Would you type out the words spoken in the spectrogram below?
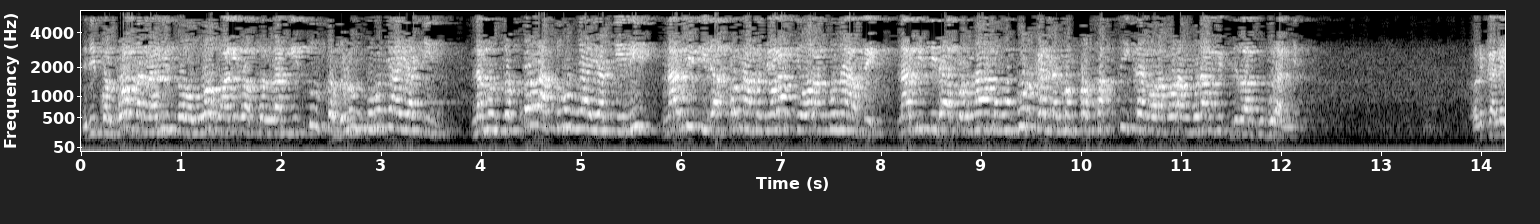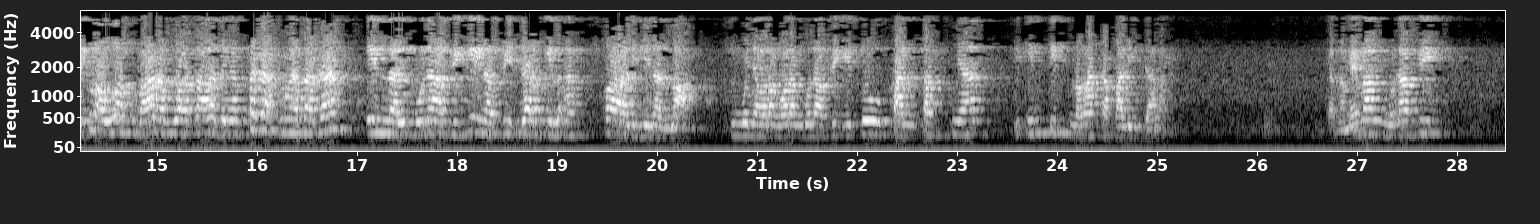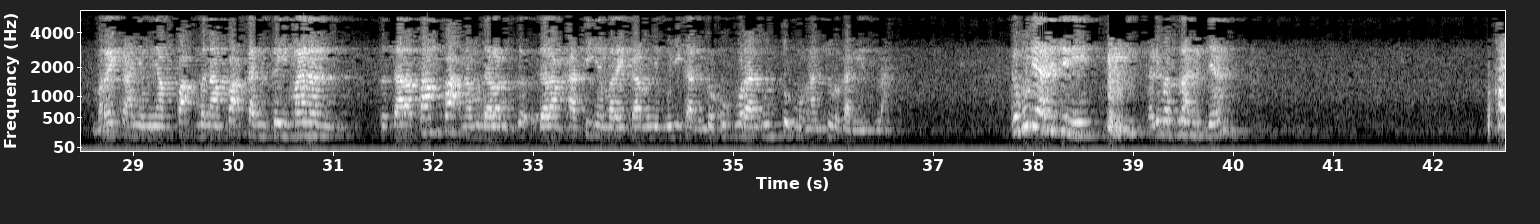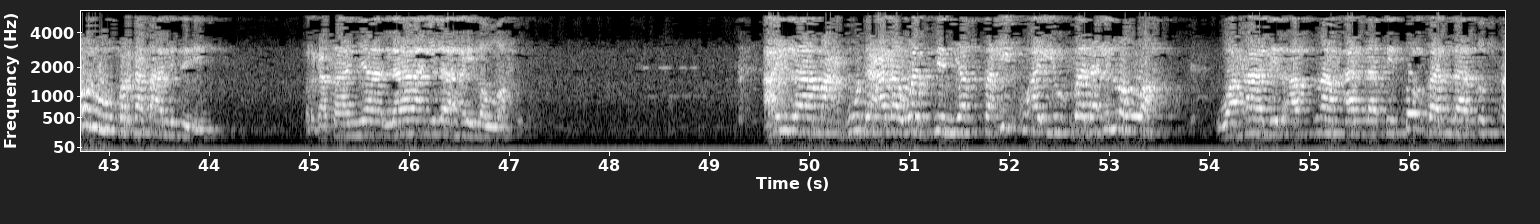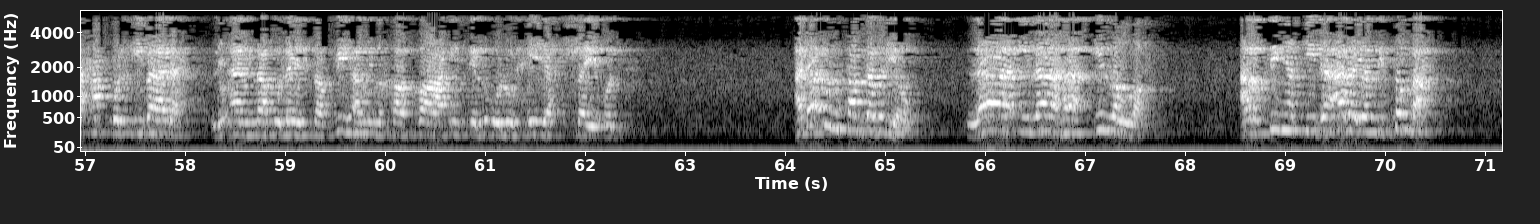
Jadi perbuatan Nabi Shallallahu Alaihi Wasallam itu sebelum turunnya ayat ini. Namun setelah turunnya ayat ini, Nabi tidak pernah menyolati orang munafik. Nabi tidak pernah menguburkan dan mempersaksikan orang-orang munafik dalam kuburannya. Oleh karena itu Allah Subhanahu wa taala dengan tegas mengatakan, "Innal munafiqina fi darkil asfali minan nar." Sungguhnya orang-orang munafik itu pantasnya diintip neraka paling dalam. Karena memang munafik mereka hanya menyampak, menampakkan keimanan secara tampak namun dalam dalam hatinya mereka menyembunyikan kekufuran untuk menghancurkan Islam. Kemudian di sini kalimat selanjutnya kalau perkataan di sini perkataannya la ilaha illallah ay la ma'budu ala wajhin yastahiqu an yu'bada illallah وهذه الأصنام التي تعبد لا تستحق العبادة لأنه ليس فيها من خصائص الألوهية شيء Adapun sabda beliau, La ilaha illallah. Artinya tidak ada yang disembah.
